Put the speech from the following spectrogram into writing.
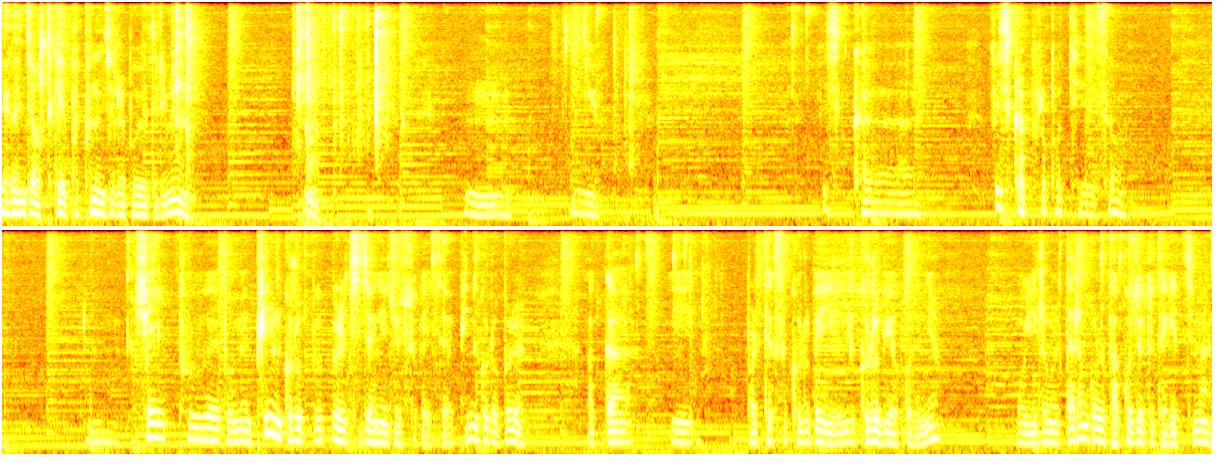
얘가 이제 어떻게 부푸는지를 보여드리면 어, 음, 이 physical physical property에서 음, shape에 보면 pin group을 지정해 줄 수가 있어요. pin group을 아까 이 vertex group의 이름이 group이었거든요. 뭐 이름을 다른 걸로 바꿔줘도 되겠지만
